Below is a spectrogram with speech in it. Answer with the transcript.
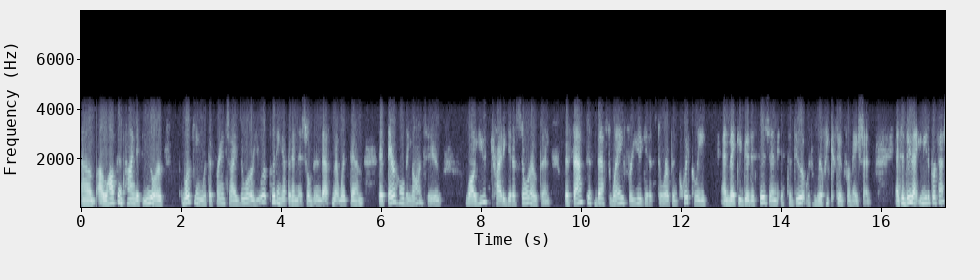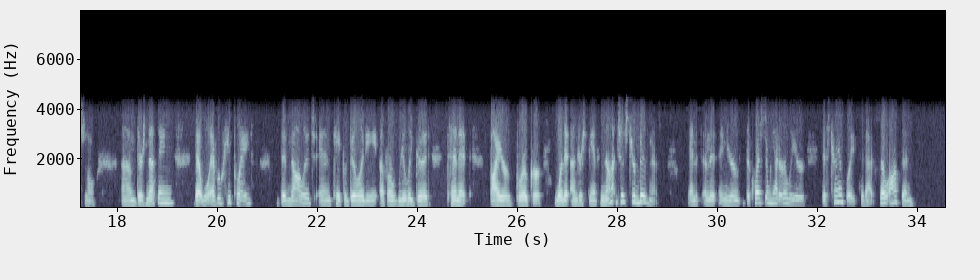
Um, a lot of time, if you are working with a franchisor, you are putting up an initial investment with them that they're holding on to while you try to get a store open. The fastest, best way for you to get a store open quickly and make a good decision is to do it with really good information. And to do that, you need a professional. Um, there's nothing that will ever replace the knowledge and capability of a really good tenant buyer broker, one that understands not just your business. And it's and, the, and your the question we had earlier. This translates to that. So often,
